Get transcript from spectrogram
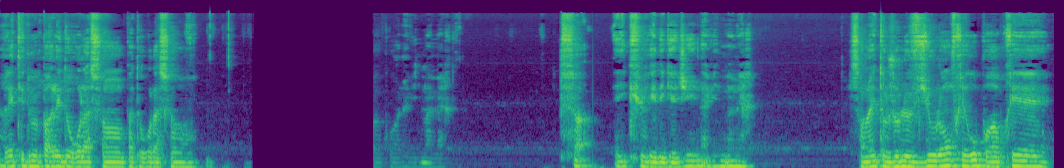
arrêtez de me parler de relations, pas de relations. Ça, écuré des gadgets, la vie de ma mère. Sans là, on joue le violon, frérot, pour après...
